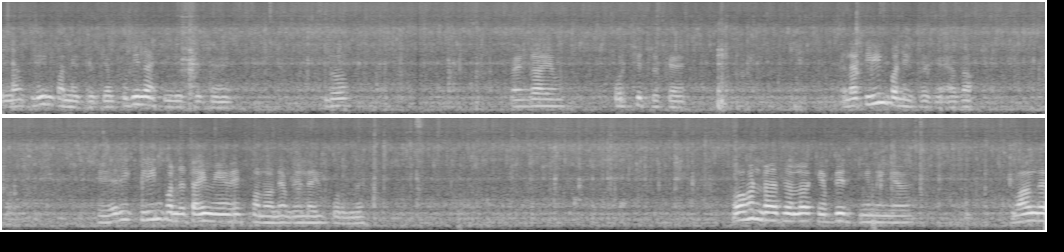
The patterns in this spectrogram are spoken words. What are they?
எல்லாம் க்ளீன் பண்ணிகிட்ருக்கேன் புதினா கிள்ளிட்டுருக்கேன் இதோ வெங்காயம் பொரிச்சிட்ருக்கேன். எல்லாம் க்ளீன் பண்ணிகிட்ருக்கேன் அதான். சரி க்ளீன் பண்ண டைம் ஏன் வேஸ்ட் பண்ணோன்னே அப்படியே லைவ் போடுங்க மோகன்ராஜ் நல்லா எப்படி இருக்கீங்க நீங்கள் வாங்க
